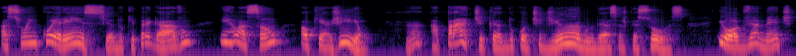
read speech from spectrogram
à sua incoerência do que pregavam em relação ao que agiam né, a prática do cotidiano dessas pessoas. E, obviamente,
